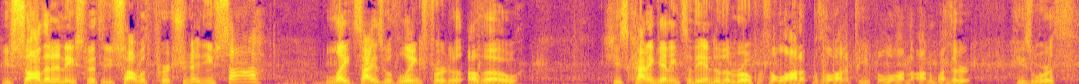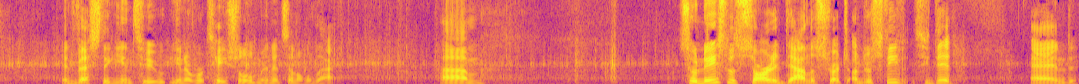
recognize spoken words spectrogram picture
you saw that in Nesmith, and you saw it with Pritchard, and you saw light size with Langford, although he's kind of getting to the end of the rope with a lot of with a lot of people on, on whether he's worth investing into, you know, rotational minutes and all that. Um, so Nesmith started down the stretch under Stevens. He did and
